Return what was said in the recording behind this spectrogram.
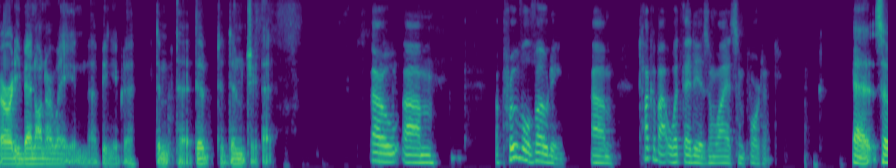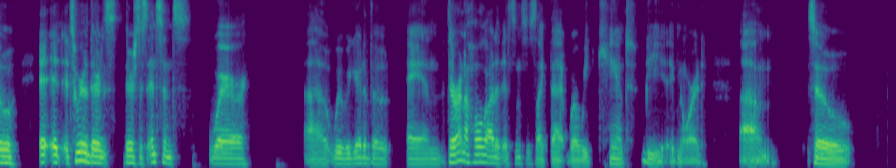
already been on our way in uh, being able to, to, to, to, demonstrate that. So, um, approval voting, um, talk about what that is and why it's important. Yeah, so it, it, it's weird. There's there's this instance where uh, we we go to vote, and there aren't a whole lot of instances like that where we can't be ignored. Um, so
